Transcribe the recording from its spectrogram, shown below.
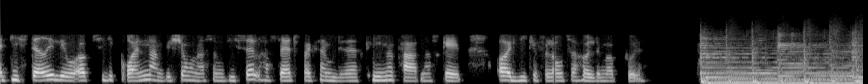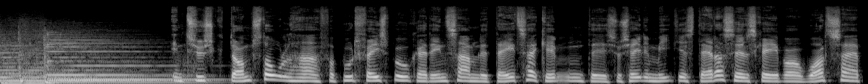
at de stadig lever op til de grønne ambitioner, som de selv har sat, for eksempel i deres klimapartnerskab, og at vi kan få lov til at holde dem op på det. En tysk domstol har forbudt Facebook at indsamle data gennem det sociale medies datterselskaber WhatsApp,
